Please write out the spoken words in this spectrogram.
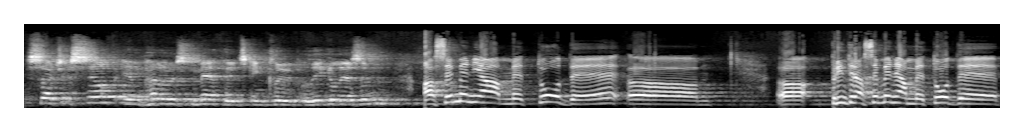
Such self-imposed methods include legalism, Asemenea metode, uh, uh, printre asemenea metode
